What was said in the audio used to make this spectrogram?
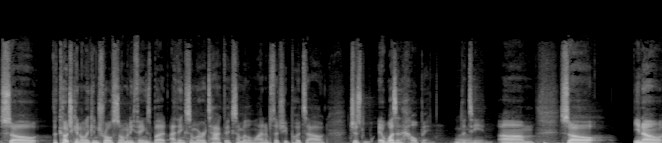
So the coach can only control so many things, but I think some of her tactics, some of the lineups that she puts out, just it wasn't helping the team. Um, so you know,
